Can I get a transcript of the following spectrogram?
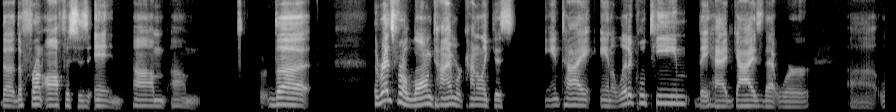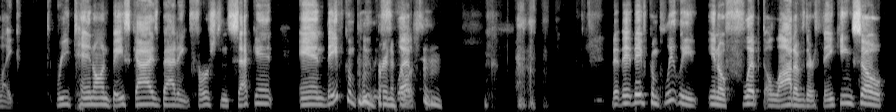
the the front office is in. Um um the the Reds for a long time were kind of like this anti-analytical team. They had guys that were uh like 310 on base guys batting first and second and they've completely Brandon flipped they, they, they've completely you know flipped a lot of their thinking. So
